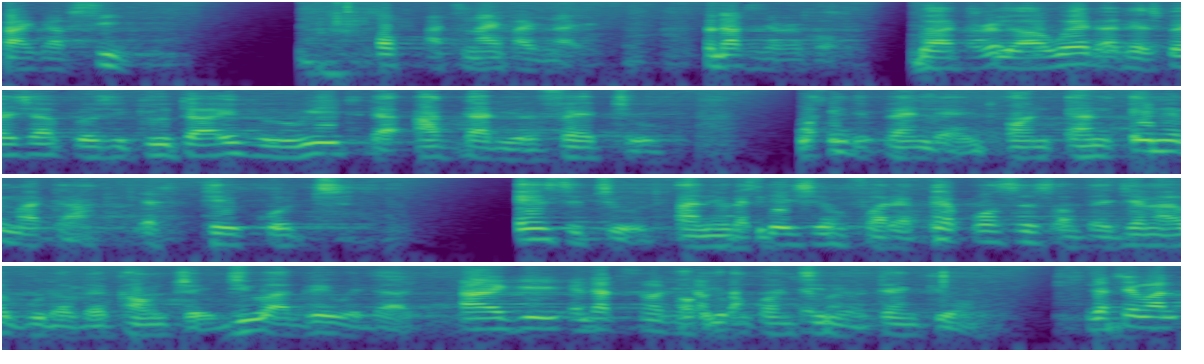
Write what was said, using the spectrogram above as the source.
paragraph C of Act 959. So that's the report. But you are aware that the special prosecutor, if you read the act that you referred to, was independent on, on any matter. Yes. He could institute an investigation for the purposes of the general good of the country. Do you agree with that? I agree, and that's not Okay, you can continue. Thank you. Mr. Chairman,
